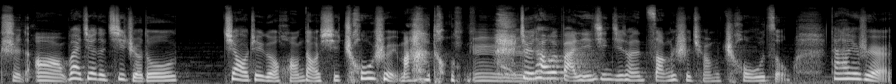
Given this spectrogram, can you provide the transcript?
是的，啊、外界的记者都叫这个黄岛西抽水马桶，嗯，就是他会把银星集团的脏事全部抽走。但他就是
